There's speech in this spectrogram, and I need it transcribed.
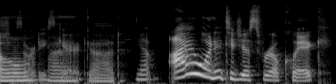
She's oh already my scared. God. Yep. I wanted to just real quick.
